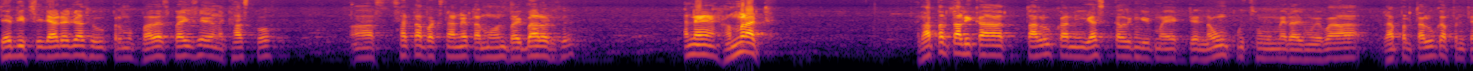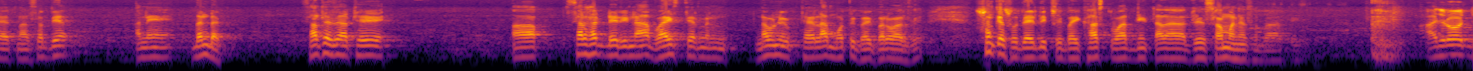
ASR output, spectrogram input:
જયદીપસિંહ જાડેજા છે પ્રમુખ ભાવેશભાઈ છે અને ખાસ તો સત્તા પક્ષના નેતા મોહનભાઈ બારડ છે. અને હમણાં જ રાપર તાલુકા, તાલુકાની યશ કલંગીમાં એક જે નવું પૂછવું ઉમેરાયું એવા રાપર તાલુકા પંચાયતના સભ્ય અને દંડક. સાથે સાથે સરહદ ડેરીના વાઇસ ચેરમેન નવનિયુક્ત થયેલા મોતીભાઈ ભરવાડ છે. શું કહેશો જયદીપસિંહભાઈ, ખાસ વાતની તારા જે સામાન્ય સભા હતી આજરોજ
